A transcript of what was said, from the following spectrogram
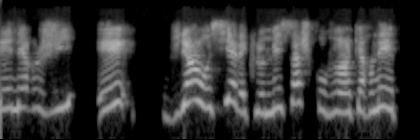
l'énergie vient aussi avec le message qu'on veut incarner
